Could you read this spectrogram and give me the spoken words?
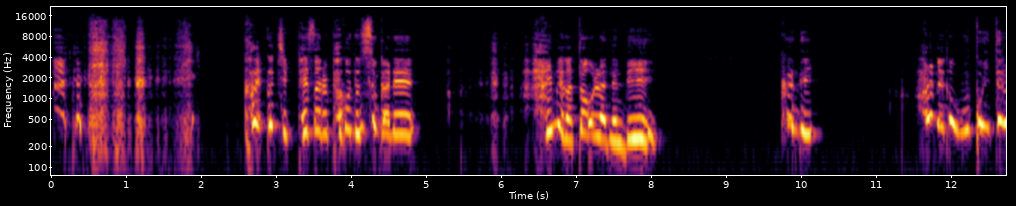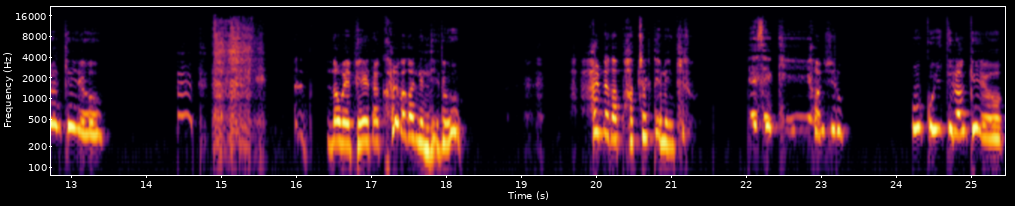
칼끝이 뱃살을 파고든 순간에 할매가 떠올랐는데 근데 할매가 웃고 있더란게요. 너의 배에다 칼 박았는데도 할매가 밥 줄 때면 기로 내 새끼 함시로 웃고 있더란게요.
